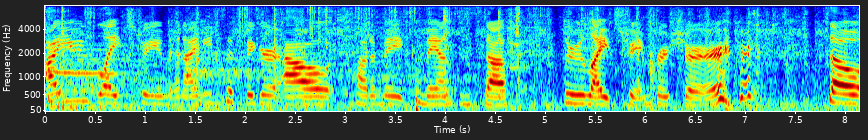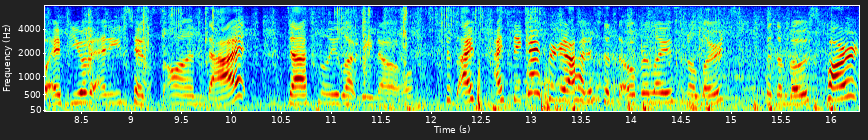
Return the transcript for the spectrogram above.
I use Lightstream and I need to figure out how to make commands and stuff through Lightstream for sure. so if you have any tips on that, definitely let me know. Because I, I think I figured out how to set the overlays and alerts for the most part.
